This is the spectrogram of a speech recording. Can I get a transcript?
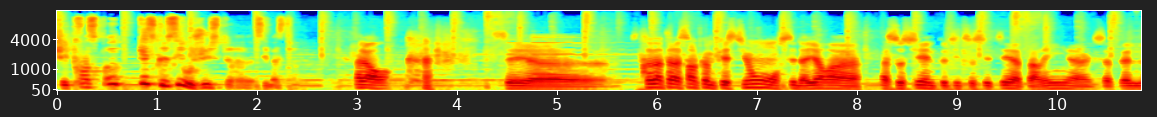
chez Transpod. Qu'est-ce que c'est au juste, euh, Sébastien? Alors, c'est très intéressant comme question. On s'est d'ailleurs associé à une petite société à Paris qui s'appelle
